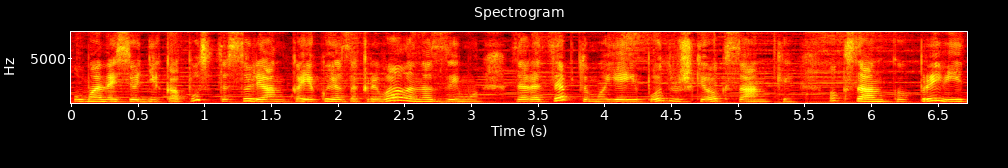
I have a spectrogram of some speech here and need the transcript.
У мене сьогодні капуста солянка, яку я закривала на зиму за рецептом моєї подружки Оксанки. Оксанко, привіт!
